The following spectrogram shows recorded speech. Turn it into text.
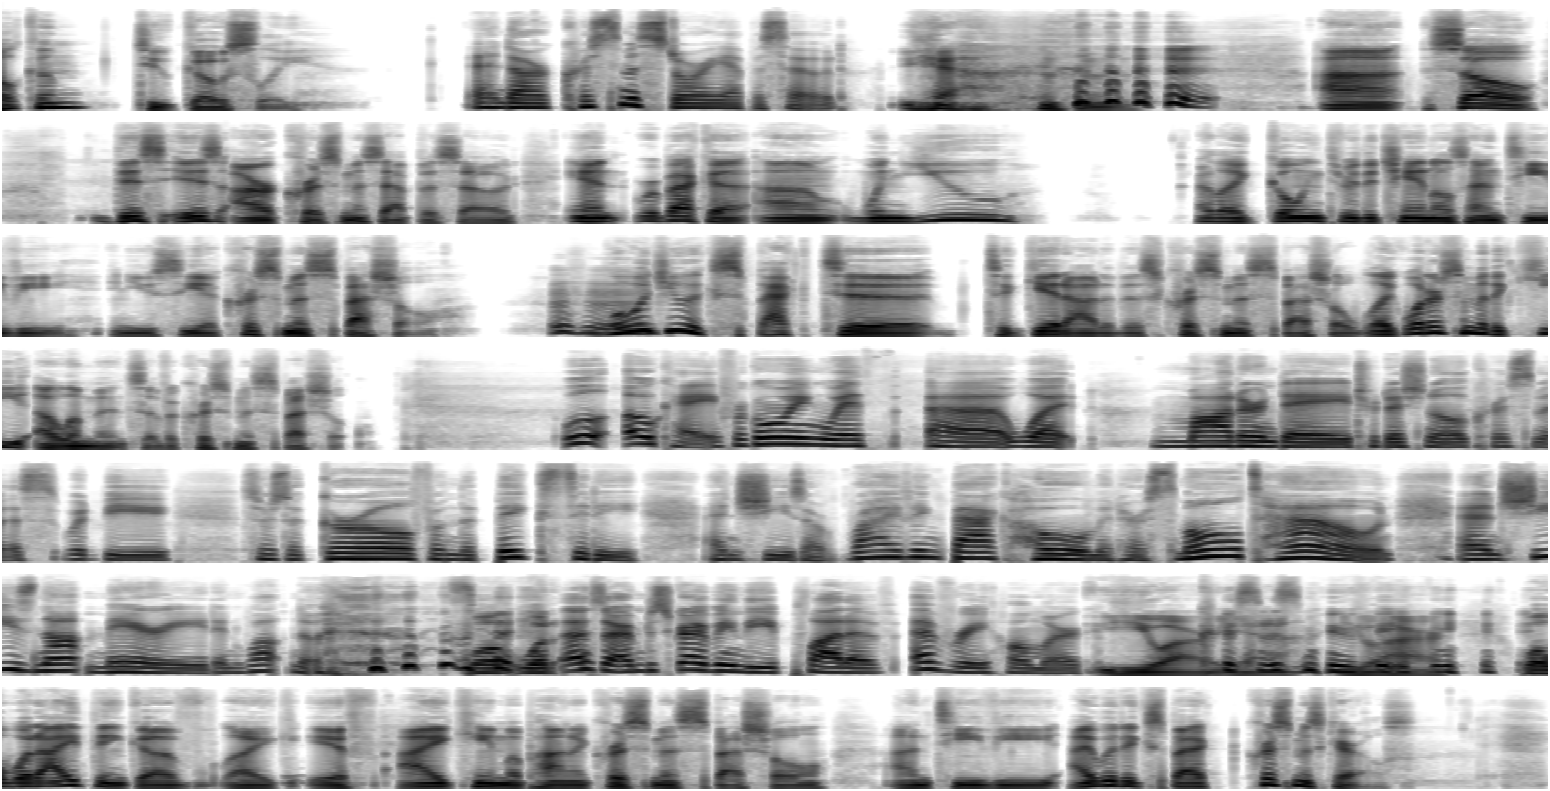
Welcome to Ghostly. And our Christmas story episode. Yeah. uh, so this is our Christmas episode. And Rebecca, um, when you are like going through the channels on TV and you see a Christmas special, Mhm. what would you expect to to get out of this Christmas special? Like what are some of the key elements of a Christmas special? Well, okay. If we're going with uh, what modern day traditional Christmas would be, so there's a girl from the big city and she's arriving back home in her small town and she's not married. And well, no. Well, what- Uh, sorry, I'm describing the plot of every Hallmark. You are, Christmas yeah, you are. Well, what I think of, like, if I came upon a Christmas special on TV, I would expect Christmas carols.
